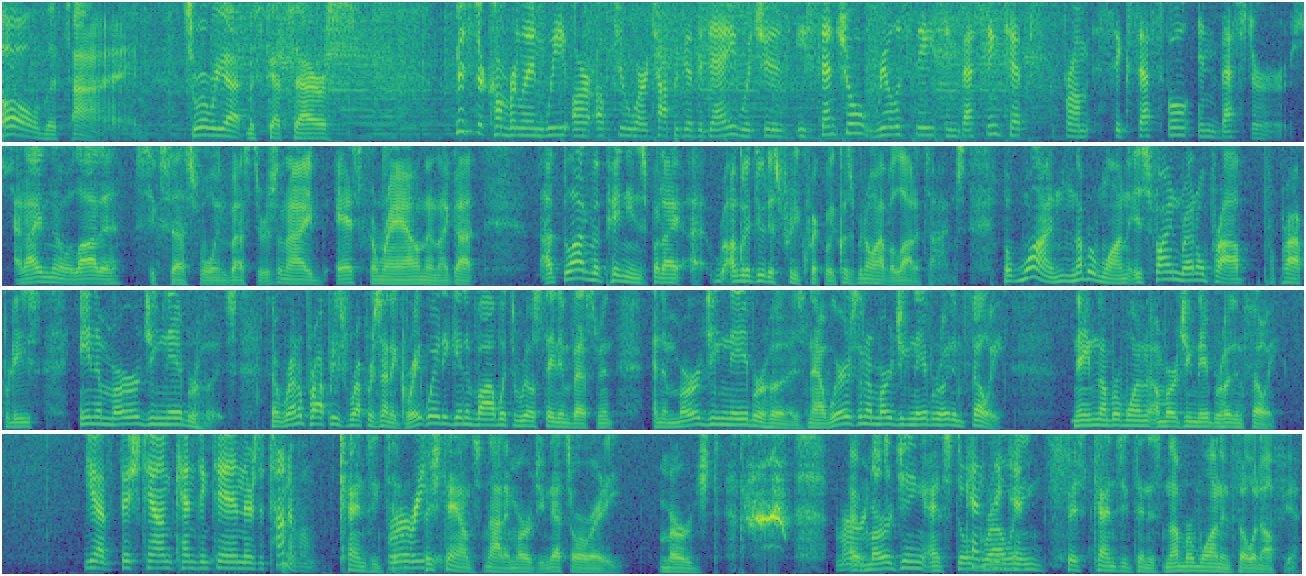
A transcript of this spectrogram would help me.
all the time. So where are we at, Miss Katsaris? Mr. Cumberland, we are up to our topic of the day, which is essential real estate investing tips from successful investors. And I know a lot of successful investors, and I ask around, and I got a lot of opinions, but I, I I'm going to do this pretty quickly because we don't have a lot of times. But one, number one, is find rental prop, properties in emerging neighborhoods. So rental properties represent a great way to get involved with the real estate investment and emerging neighborhoods. Now, where's an emerging neighborhood in Philly? Name number one emerging neighborhood in Philly. You have Fishtown, Kensington, there's a ton of them. Kensington. Brewery- Fishtown's not emerging. That's already merged. Merged. Emerging and still Kensington. growing. Fish Kensington is number one in Philadelphia,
